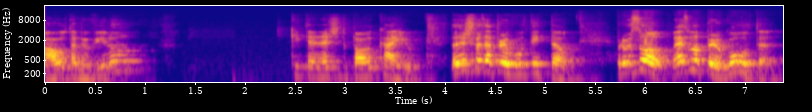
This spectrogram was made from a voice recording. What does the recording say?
Paulo, tá me ouvindo? Que internet do Paulo caiu. Então, deixa eu fazer a pergunta, então. Professor, mais uma pergunta.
